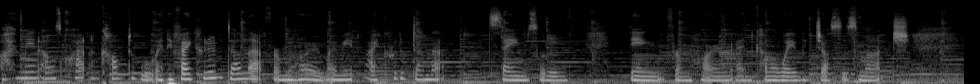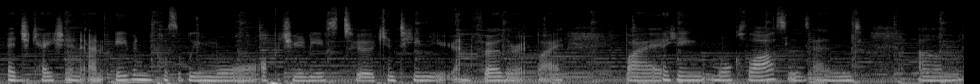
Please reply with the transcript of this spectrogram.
I mean, I was quite uncomfortable, and if I could have done that from home, I mean, I could have done that same sort of thing from home and come away with just as much education and even possibly more opportunities to continue and further it by by taking more classes and um,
